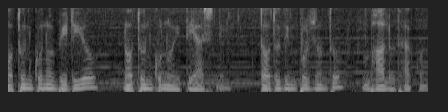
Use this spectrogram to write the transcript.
নতুন কোনো ভিডিও নতুন কোনো ইতিহাস নিয়ে। ততদিন পর্যন্ত ভালো থাকুন।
